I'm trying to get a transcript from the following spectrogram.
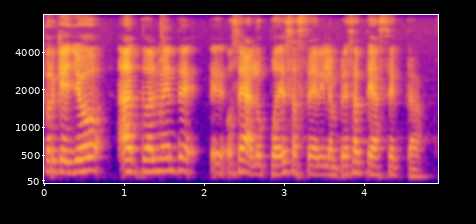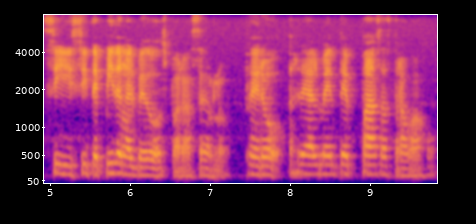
porque yo actualmente, eh, o sea, lo puedes hacer y la empresa te acepta si, si te piden el B2 para hacerlo, pero realmente pasas trabajo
